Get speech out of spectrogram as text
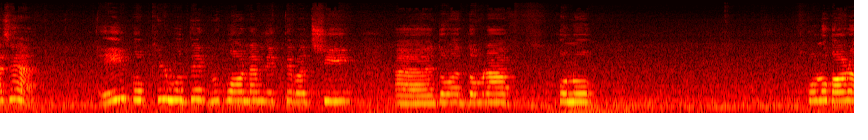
আচ্ছা এই পক্ষের মধ্যে গ্রুপ ওয়ান আমি দেখতে পাচ্ছি তোমার, তোমরা কোনো কোনো কারণে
